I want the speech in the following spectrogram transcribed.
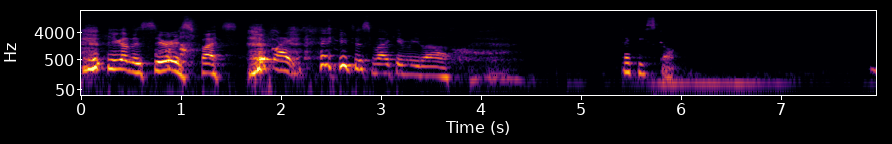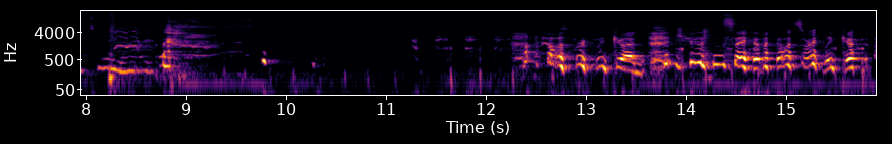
you got this serious face. Wait, You're just making me laugh. Digby Scott. that was really good. You didn't say it, but it was really good.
